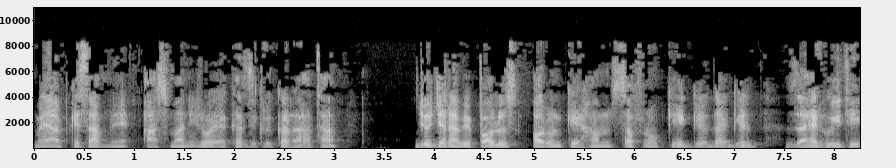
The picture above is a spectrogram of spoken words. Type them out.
میں آپ کے سامنے آسمانی رویا کا ذکر کر رہا تھا، جو جناب پولس اور ان کے ہم سفروں کے گردا گرد ظاہر ہوئی تھی۔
